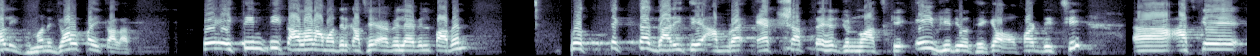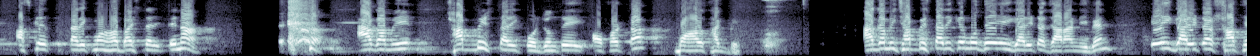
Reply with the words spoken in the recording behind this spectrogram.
অলিভ মানে জলপাই কালার তো এই তিনটি কালার আমাদের কাছে অ্যাভেলেবেল পাবেন। প্রত্যেকটা গাড়িতে আমরা এক সপ্তাহের জন্য আজকে এই ভিডিও থেকে অফার দিচ্ছি। আজকে আজকে তারিখ মনে হয় বাইশ তারিখ, তাই না? আগামী ছাব্বিশ তারিখ পর্যন্ত এই অফারটা বহাল থাকবে। আগামী ছাব্বিশ তারিখের মধ্যে এই গাড়িটা যারা নেবেন, এই গাড়িটার সাথে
